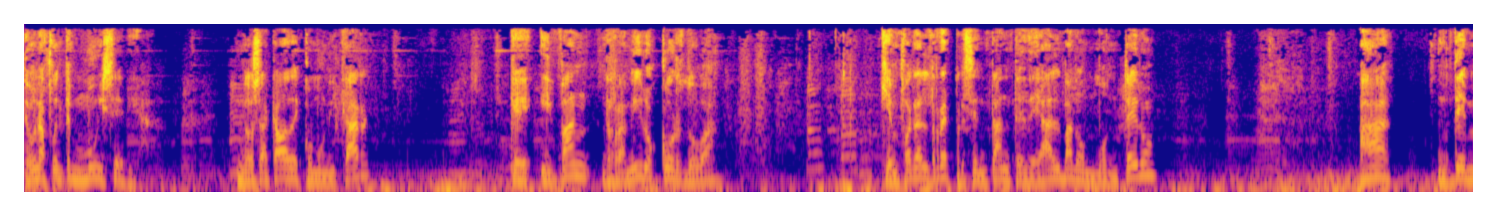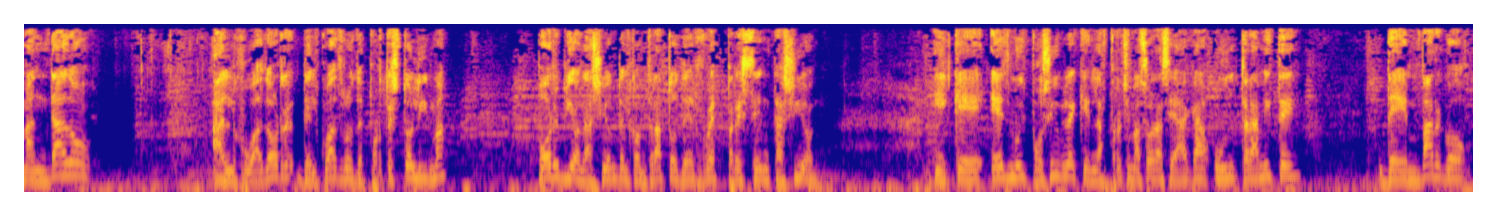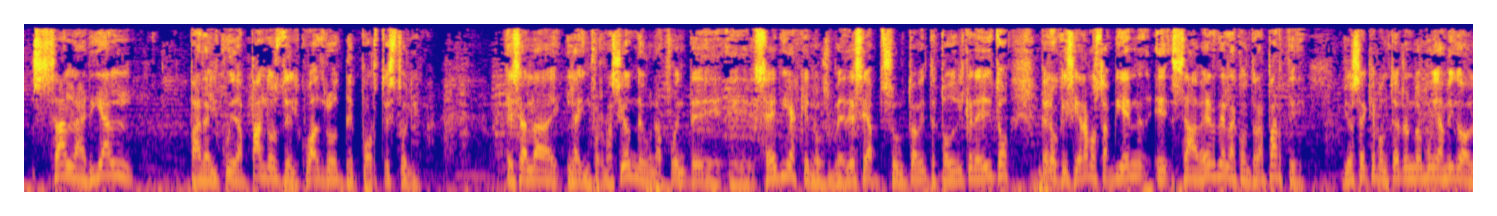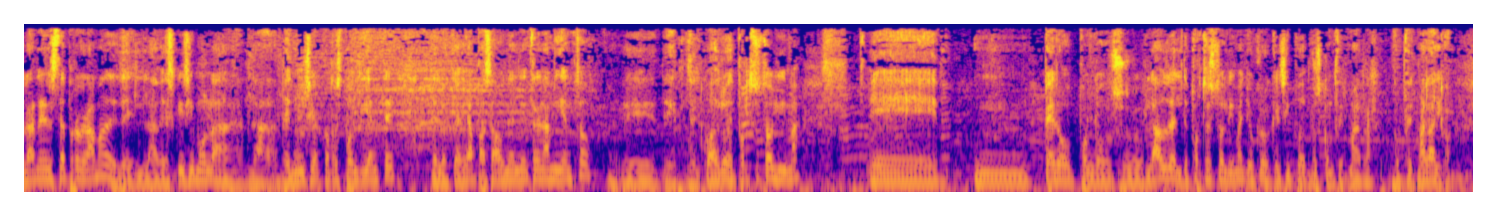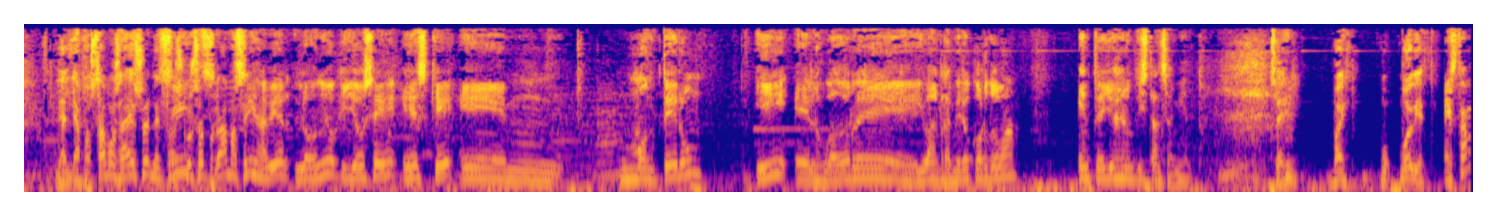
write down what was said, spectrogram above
de una fuente muy seria, nos acaba de comunicar que Iván Ramiro Córdoba, quien fuera el representante de Álvaro Montero, ha demandado al jugador del cuadro Deportes Tolima por violación del contrato de representación y que es muy posible que en las próximas horas se haga un trámite de embargo salarial para el cuidapalos del cuadro Deportes Tolima. Esa es la, información de una fuente eh, seria que nos merece absolutamente todo el crédito, pero quisiéramos también eh, saber de la contraparte. Yo sé que Montero no es muy amigo de hablar en este programa desde la vez que hicimos la, denuncia correspondiente de lo que había pasado en el entrenamiento eh, del cuadro Deportes Tolima. Mm, pero por los lados del Deportes Tolima yo creo que sí podemos confirmar, confirmar algo. ¿Le, apostamos a eso en el transcurso del programa? Sí, Javier, lo único que yo sé es que em, Montero y el jugador Iván Ramiro Córdoba, entre ellos en un distanciamiento. Sí, bueno, muy bien. Estamos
